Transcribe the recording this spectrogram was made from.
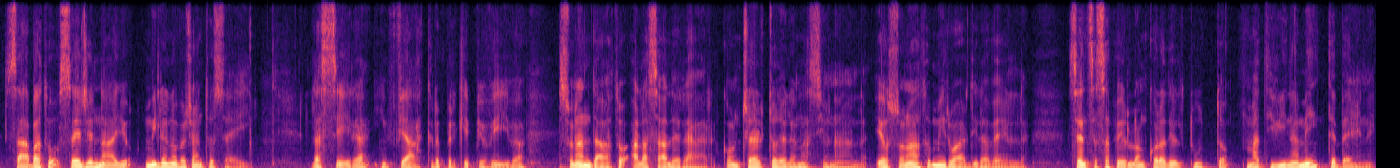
Sabato 6 gennaio 1906. La sera, in fiacre perché pioveva, sono andato alla Salle Rare, concerto della Nationale, e ho suonato Miroir di Ravel senza saperlo ancora del tutto, ma divinamente bene,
